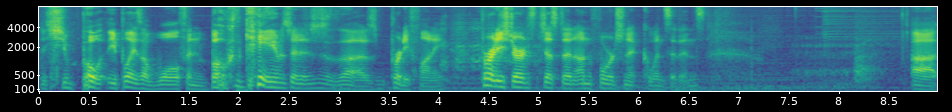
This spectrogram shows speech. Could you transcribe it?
he both he plays a wolf in both games, and it's just uh, it's pretty funny. Pretty sure it's just an unfortunate coincidence. Uh,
